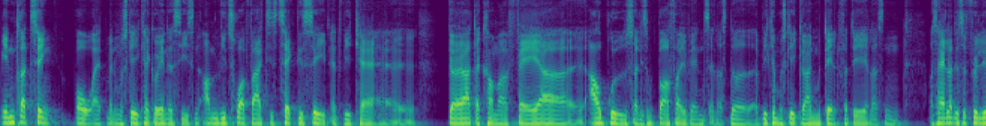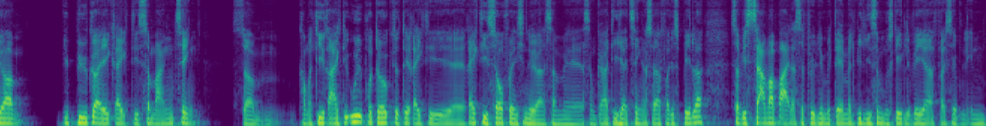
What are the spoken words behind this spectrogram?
mindre ting, hvor at man måske kan gå ind og sige sådan, ah, om vi tror faktisk teknisk set, at vi kan øh, gøre, at der kommer færre øh, afbrydelser, ligesom buffer events eller sådan noget. Vi kan måske gøre en model for det, eller sådan. Og så handler det selvfølgelig om, vi bygger ikke rigtig så mange ting, som kommer direkte ud i produktet. Det er rigtige, øh, rigtige softwareingeniører, som, øh, som gør de her ting og sørger for, at det spiller. Så vi samarbejder selvfølgelig med dem, at vi ligesom måske leverer for eksempel en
